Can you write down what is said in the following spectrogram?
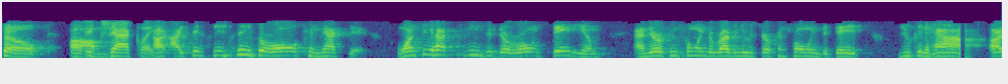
So um, exactly, I, I think these things are all connected. Once you have teams in their own stadium and they're controlling the revenues, they're controlling the dates, you can have uh,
